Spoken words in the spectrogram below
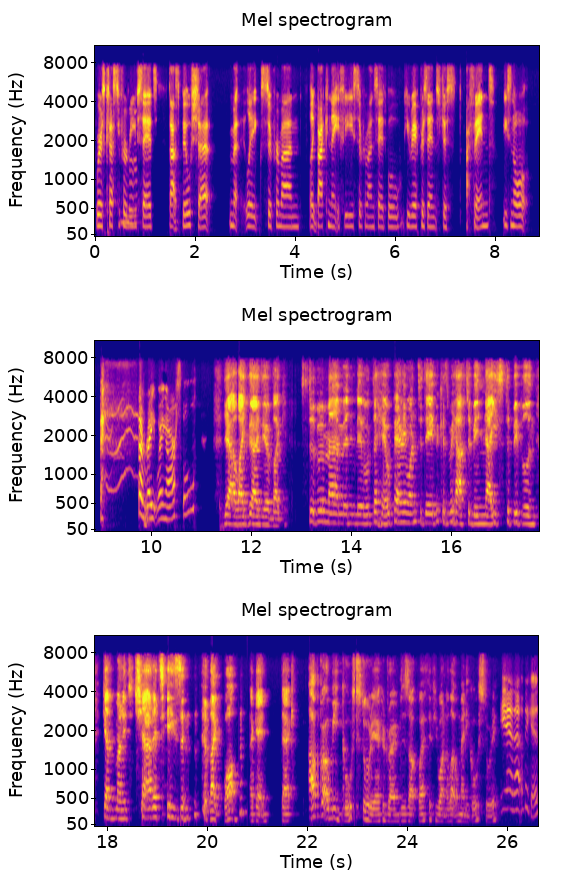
Whereas Christopher Mhm. Reeve said that's bullshit. Like Superman, like back in '93, Superman said, "Well, he represents just a friend. He's not a right wing arsehole." Yeah, I like the idea of like Superman wouldn't be able to help anyone today because we have to be nice to people and give money to charities and like what? Again, dick. I've got a wee ghost story I could round us up with if you want a little mini ghost story. Yeah, that would be good.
